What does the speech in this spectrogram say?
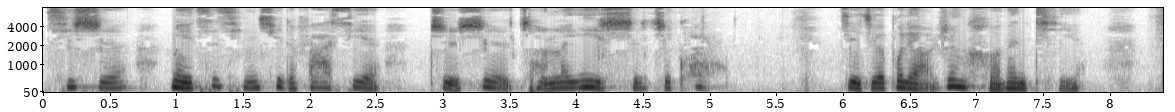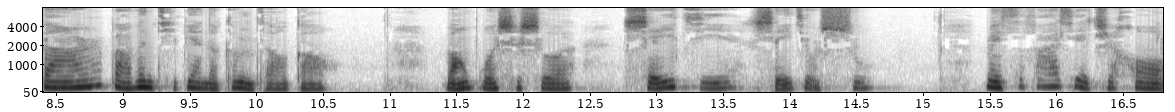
其实每次情绪的发泄只是成了一时之快，解决不了任何问题，反而把问题变得更糟糕。王博士说：“谁急谁就输。”每次发泄之后，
